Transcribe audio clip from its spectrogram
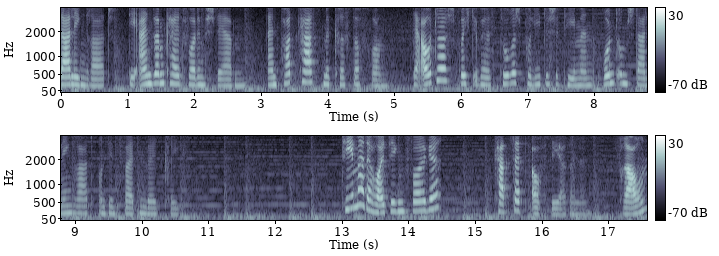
Stalingrad. Die Einsamkeit vor dem Sterben. Ein Podcast mit Christoph Romm. Der Autor spricht über historisch-politische Themen rund um Stalingrad und den Zweiten Weltkrieg. Thema der heutigen Folge: KZ-Aufseherinnen. Frauen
